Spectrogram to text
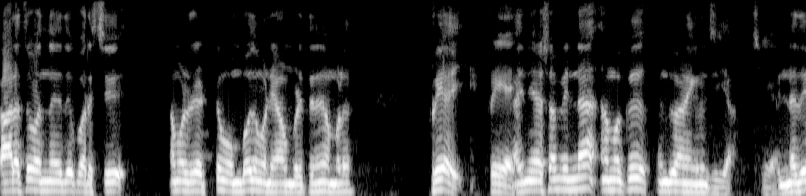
കാലത്ത് വന്ന് ഇത് പറിച്ച് നമ്മൾ ഒരു എട്ട് ഒമ്പത് മണിയാകുമ്പോഴത്തേന് നമ്മൾ ഫ്രീ ആയി ഫ്രീ ആയി അതിനുശേഷം പിന്നെ നമുക്ക് എന്ത് വേണമെങ്കിലും ചെയ്യാം. പിന്നെ അത്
